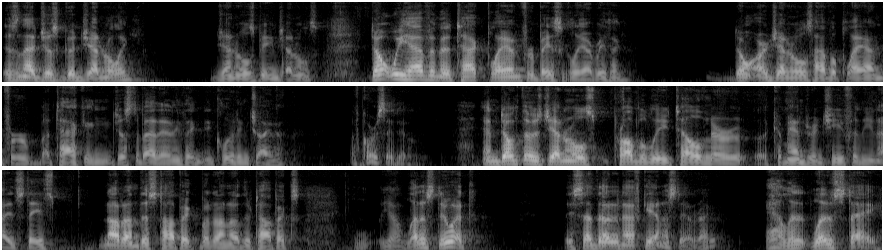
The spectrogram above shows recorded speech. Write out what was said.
Isn't that just good generaling? Generals being generals. Don't we have an attack plan for basically everything? Don't our generals have a plan for attacking just about anything, including China? Of course they do. And don't those generals probably tell their uh, commander in chief in the United States, not on this topic, but on other topics, know, let us do it. They said that in Afghanistan, right? Yeah, let, let us stay.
